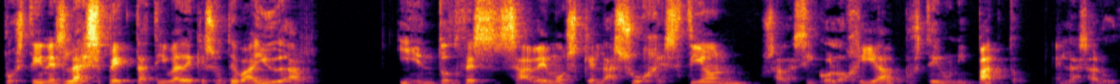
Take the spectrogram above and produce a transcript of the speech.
pues tienes la expectativa de que eso te va a ayudar. Y entonces sabemos que la sugestión, o sea, la psicología, pues tiene un impacto en la salud.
